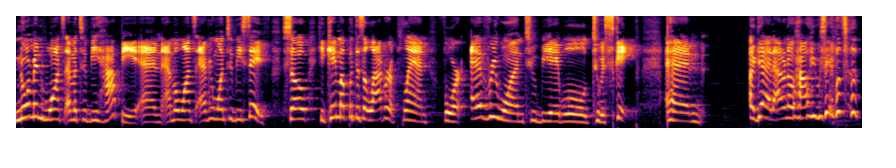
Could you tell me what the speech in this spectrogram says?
Norman wants Emma to be happy and Emma wants everyone to be safe. So he came up with this elaborate plan for everyone to be able to escape. And again, I don't know how he was able to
